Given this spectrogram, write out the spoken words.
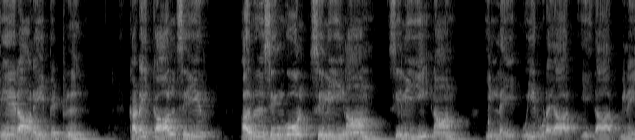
பேரானை பெற்று கடைக்கால் செயிர் அரு செங்கோல் செலியினான் செலியினான். இல்லை உயிர் உடையார் எய்தார் வினை.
